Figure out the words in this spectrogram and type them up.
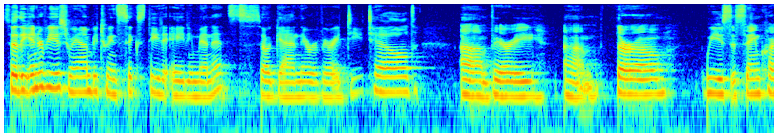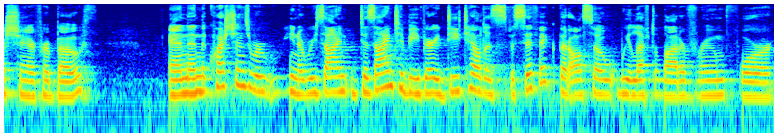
So the interviews ran between 60 to 80 minutes. So again, they were very detailed, um, very um, thorough. We used the same questionnaire for both. And then the questions were, you know, designed to be very detailed and specific, but also we left a lot of room for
